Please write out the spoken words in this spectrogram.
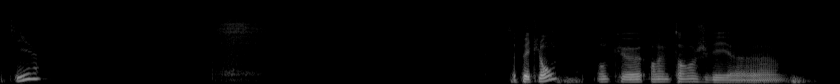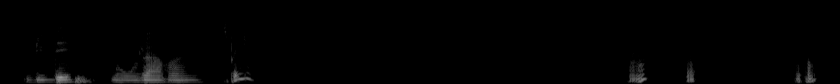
native. Ça peut être long, donc en même temps je vais builder mon jar Spring. Voilà. Attends.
